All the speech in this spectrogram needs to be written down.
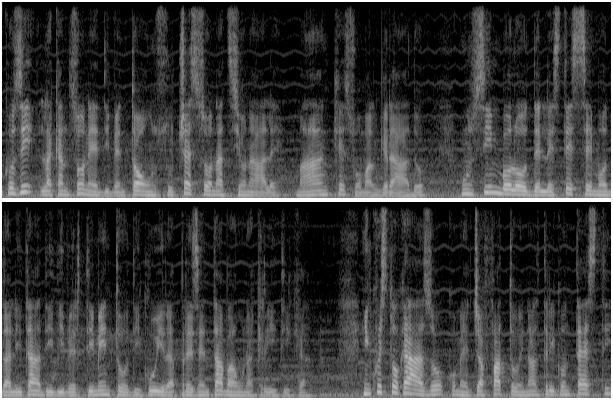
Così la canzone diventò un successo nazionale, ma anche, suo malgrado, un simbolo delle stesse modalità di divertimento di cui rappresentava una critica. In questo caso, come già fatto in altri contesti,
